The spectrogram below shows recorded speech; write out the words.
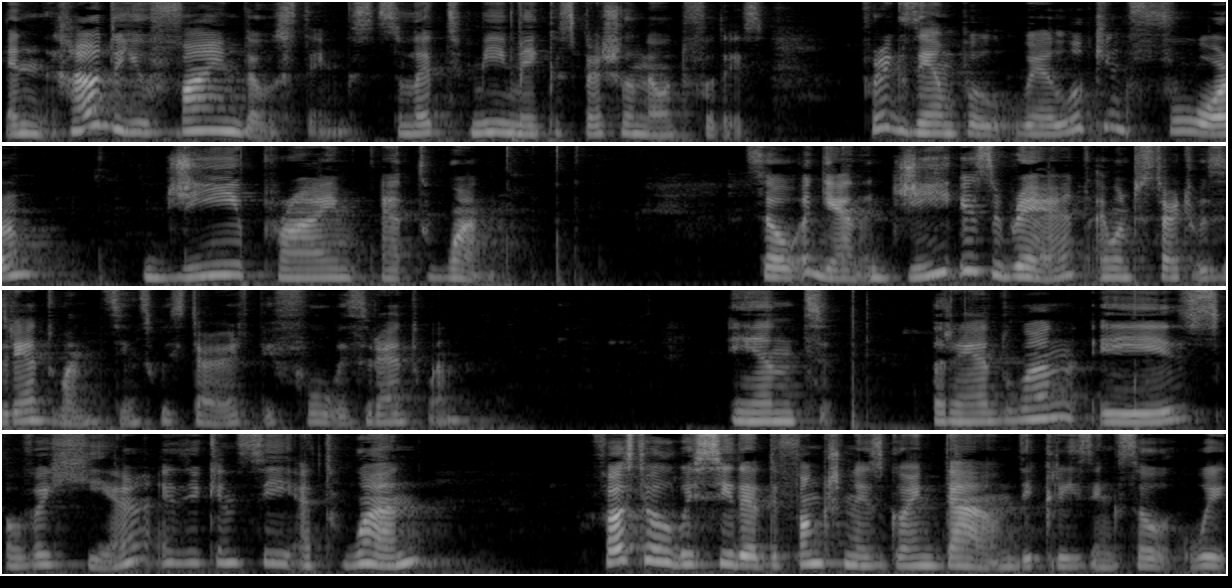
And how do you find those things? So let me make a special note for this. For example, we're looking for g prime at 1. So again, g is red. I want to start with red one since we started before with red one. And red one is over here, as you can see, at 1. First of all, we see that the function is going down, decreasing. So we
